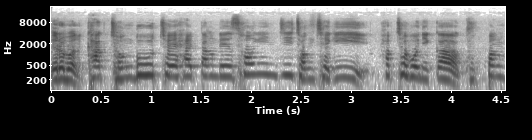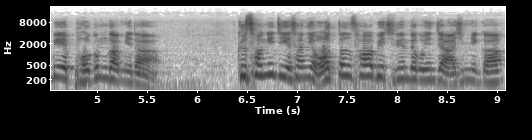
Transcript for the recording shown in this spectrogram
여러분 각 정부 부처에 할당된 성인지 정책이 합쳐보니까 국방비에 버금갑니다. 그 성인지 예산이 어떤 사업이 진행되고 있는지 아십니까?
